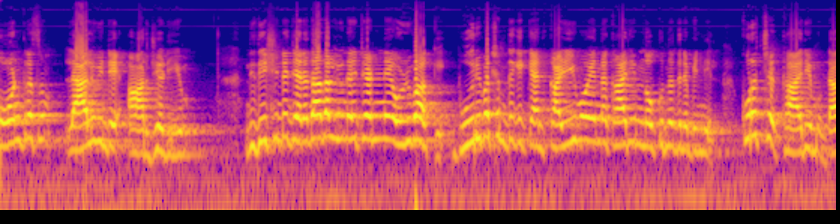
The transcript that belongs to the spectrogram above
കോൺഗ്രസും ലാലുവിന്റെ ആർ ജെ ഡിയും. നിതീഷിന്റെ ജനതാദൾ യുണൈറ്റഡിനെ ഒഴിവാക്കി ഭൂരിപക്ഷം തികയ്ക്കാൻ കഴിയുമോ എന്ന കാര്യം നോക്കുന്നതിന് പിന്നിൽ കുറച്ച് കാര്യമുണ്ട്.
